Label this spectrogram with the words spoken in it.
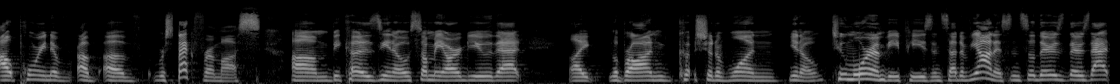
outpouring of of, of respect from us um, because you know some may argue that like LeBron should have won, you know, two more MVPs instead of Giannis, and so there's there's that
